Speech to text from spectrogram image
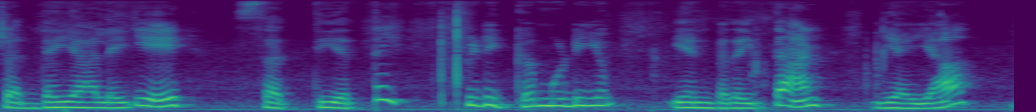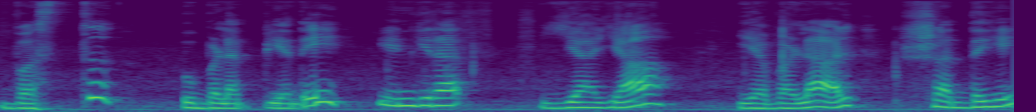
ஸ்ரத்தையாலேயே சத்தியத்தை பிடிக்க முடியும் என்பதைத்தான் யயா வஸ்து உபலப்பியதே என்கிறார். யயா எவளால் ஸ்ரத்தையை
